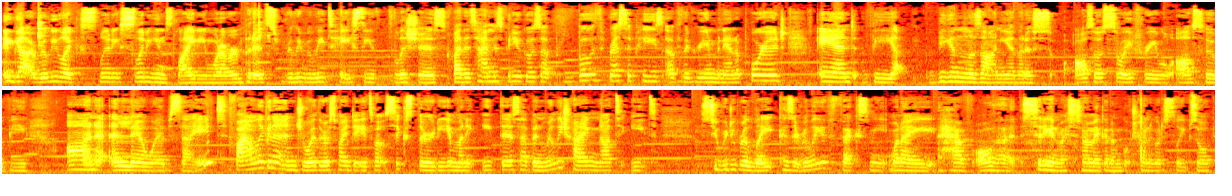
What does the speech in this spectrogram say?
it got really like slitty, slitty and slidey and whatever, but it's really, really tasty, delicious. By the time this video goes up, both recipes of the green banana porridge and the vegan lasagna that is also soy-free will also be on the website. Finally gonna enjoy the rest of my day. It's about 6.30. I'm gonna eat this. I've been really trying not to eat super duper late because it really affects me when I have all that sitting in my stomach and I'm trying to go to sleep. So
